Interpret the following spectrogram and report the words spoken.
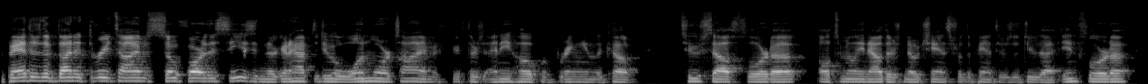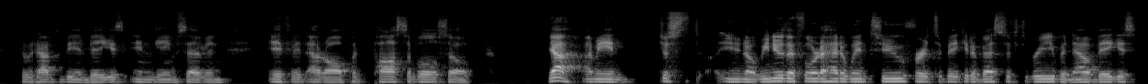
the Panthers have done it 3 times so far this season. They're going to have to do it one more time if if there's any hope of bringing the cup to South Florida. Ultimately, now there's no chance for the Panthers to do that in Florida. It would have to be in Vegas in game seven, if it at all possible. So, yeah, I mean, just, you know, we knew that Florida had to win two for it to make it a best of three, but now Vegas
